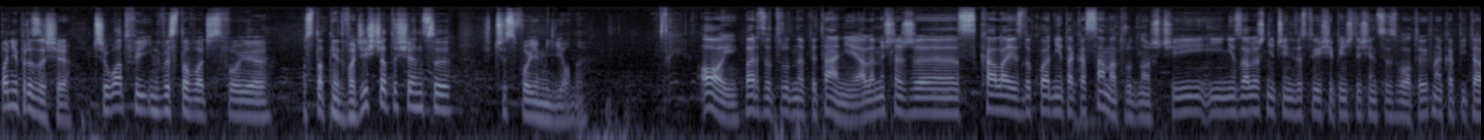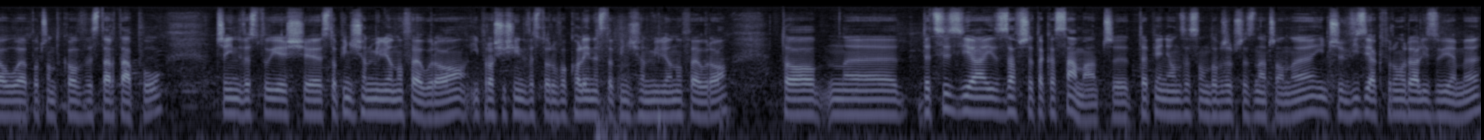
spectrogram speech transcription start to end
Panie prezesie, czy łatwiej inwestować swoje ostatnie 20 tysięcy, czy swoje miliony? Oj, bardzo trudne pytanie, ale myślę, że skala jest dokładnie taka sama trudności i niezależnie czy inwestuje się 5000 zł na kapitał e, początkowy startupu, czy inwestuje się 150 milionów euro i prosi się inwestorów o kolejne 150 milionów euro, to mm, e, decyzja jest zawsze taka sama, czy te pieniądze są dobrze przeznaczone i czy wizja, którą realizujemy,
